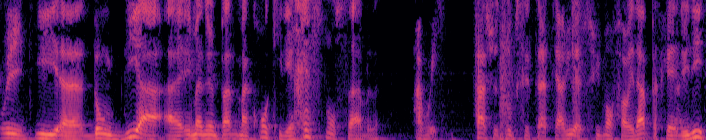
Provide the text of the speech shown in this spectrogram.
Oui. qui euh, donc dit à, à Emmanuel Macron qu'il est responsable. Ah oui. Ça, je trouve que cette interview absolument formidable parce qu'elle lui dit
